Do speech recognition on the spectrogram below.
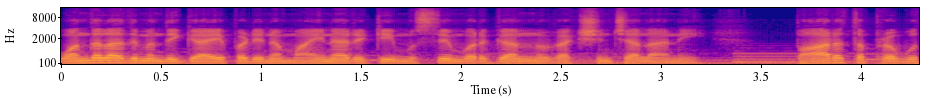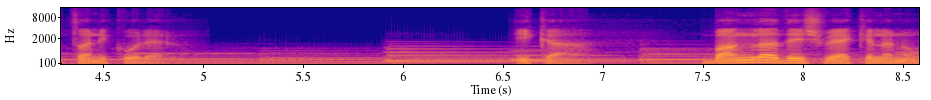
వందలాది మంది గాయపడిన మైనారిటీ ముస్లిం వర్గాలను రక్షించాలని భారత ప్రభుత్వాన్ని కోరారు. ఇక బంగ్లాదేశ్ వ్యాఖ్యలను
